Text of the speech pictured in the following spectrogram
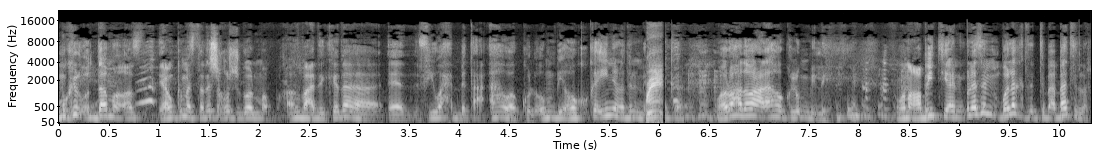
ممكن قدامها أصلا يعني ممكن ما استناش أخش جوه المطبخ. وبعد كده آه، في واحد بتاع قهوة كولومبي هو كوكايين يا راجل؟ وأروح أدور على قهوة كولومبي ليه؟ وأنا عبيط يعني. لازم بقول لك تبقى battler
